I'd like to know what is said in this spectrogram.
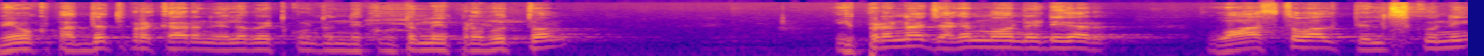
మేము ఒక పద్ధతి ప్రకారం నిలబెట్టుకుంటుంది కూటమి ప్రభుత్వం. ఇప్పుడన్నా జగన్మోహన్ రెడ్డి గారు వాస్తవాలు తెలుసుకుని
